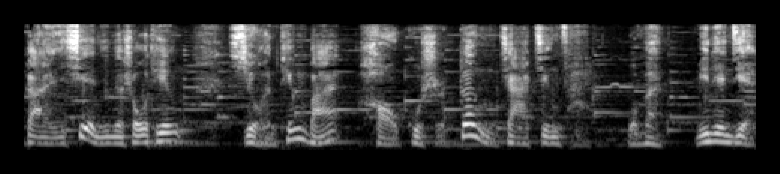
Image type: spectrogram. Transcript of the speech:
感谢您的收听。喜欢听白，好故事更加精彩，我们明天见。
